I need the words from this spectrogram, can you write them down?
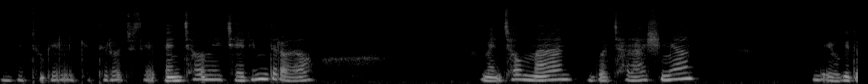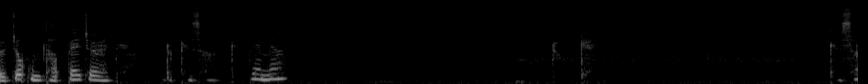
이게 두 개를 이렇게 들어주세요. 맨 처음이 제일 힘들어요. 맨 처음만 이거 잘 하시면 근데 여기도 조금 더 빼줘야 돼요. 이렇게 해서 이렇게 빼면 이렇게 해서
